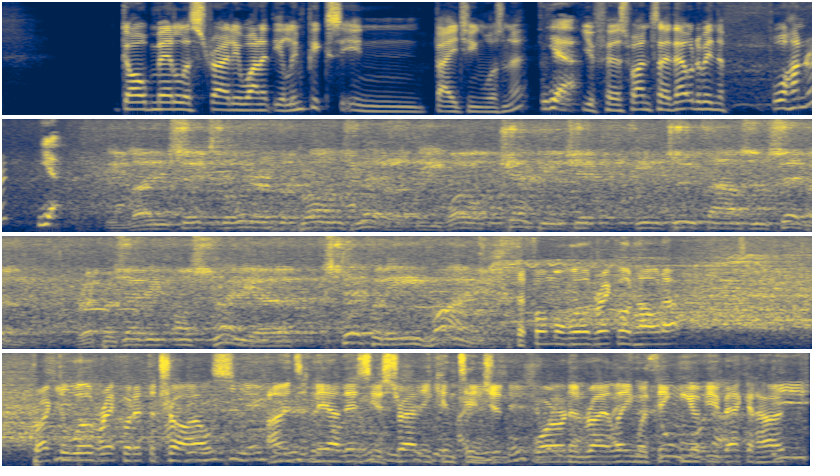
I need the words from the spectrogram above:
gold medal Australia won at the Olympics in Beijing, wasn't it? Yeah. Your first one. So that would have been the 400. Yeah. In lane six, the winner of the bronze medal at the World Championship in 2007. Representing Australia, Stephanie Rice. the former world record holder. Broke the world record at the trials, owns it now. There's the Australian contingent. Warren and Raylene were thinking of you back at home.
